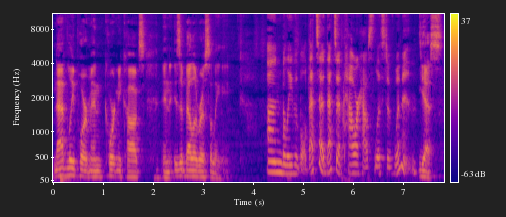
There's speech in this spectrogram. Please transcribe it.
Natalie Portman, Courteney Cox, and Isabella Rossellini. Unbelievable. That's a that's a powerhouse list of women. Yes,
